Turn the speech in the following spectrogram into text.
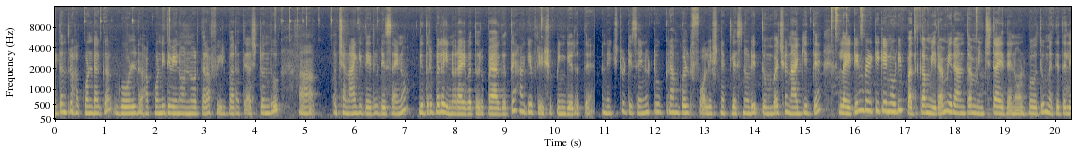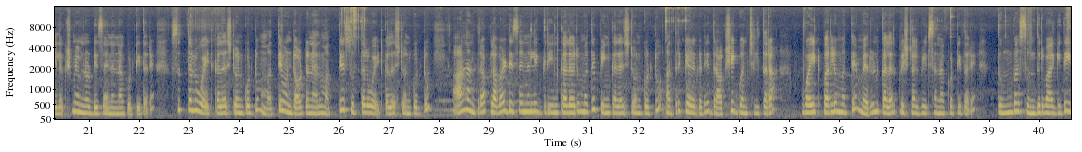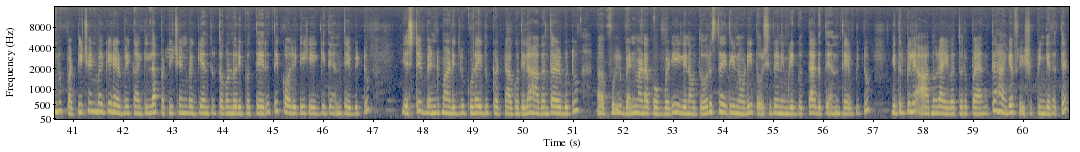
ಇದಂತೂ ಹಾಕ್ಕೊಂಡಾಗ ಗೋಲ್ಡ್ ಹಾಕ್ಕೊಂಡಿದ್ದೀವೇನೋ ಅನ್ನೋರ ಥರ ಫೀಲ್ ಬರುತ್ತೆ. ಅಷ್ಟೊಂದು ಚೆನ್ನಾಗಿದೆ ಇದು ಡಿಸೈನು. ಇದ್ರ ಬೆಲೆ ಇನ್ನೂರ ಐವತ್ತು ರೂಪಾಯಿ ಆಗುತ್ತೆ. ಹಾಗೆ ಫ್ರೀ ಶಿಪ್ಪಿಂಗ್ ಇರುತ್ತೆ. Next design two gram gold polish necklace ನೋಡಿ ತುಂಬ ಚೆನ್ನಾಗಿದೆ. ಲೈಟಿನ ಬೆಳಕಿಗೆ ನೋಡಿ ಪದಕ ಮಿರ ಮಿರ ಅಂತ ಮಿಂಚ್ತಾ ಇದೆ ನೋಡ್ಬೋದು. ಮಧ್ಯದಲ್ಲಿ ಲಕ್ಷ್ಮಿ ಅಮ್ಮನವ್ರ ಡಿಸೈನನ್ನು ಕೊಟ್ಟಿದ್ದಾರೆ. ಸುತ್ತಲೂ ವೈಟ್ ಕಲರ್ ಸ್ಟೋನ್ ಕೊಟ್ಟು ಮತ್ತೆ ಒಂದು ಡಾಟನ್ನು ಅದು ಮತ್ತೆ ಸುತ್ತಲೂ ವೈಟ್ ಕಲರ್ ಸ್ಟೋನ್ ಕೊಟ್ಟು, ಆ ನಂತರ ಫ್ಲವರ್ ಡಿಸೈನಲ್ಲಿ ಗ್ರೀನ್ ಕಲರು ಮತ್ತು ಪಿಂಕ್ ಕಲರ್ ಸ್ಟೋನ್ ಕೊಟ್ಟು, ಅದ್ರ ಕೆಳಗಡೆ ದ್ರಾಕ್ಷಿ ಗೊಂಚಲು ಥರ ವೈಟ್ ಪರ್ಲು ಮತ್ತು ಮೆರೂನ್ ಕಲರ್ ಕ್ರಿಸ್ಟಲ್ ಬೀಡ್ಸನ್ನು ಕೊಟ್ಟಿದ್ದಾರೆ. ತುಂಬ ಸುಂದರವಾಗಿದೆ. ಇನ್ನು ಪಟ್ಟಿ ಚೈನ್ ಬಗ್ಗೆ ಹೇಳಬೇಕಾಗಿಲ್ಲ. ಪಟ್ಟಿ ಚೈನ್ ಬಗ್ಗೆ ಅಂತೂ ತೊಗೊಂಡವ್ರಿಗೆ ಗೊತ್ತೇ ಇರುತ್ತೆ. ಕ್ವಾಲಿಟಿ ಹೇಗಿದೆ ಅಂತ ಹೇಳ್ಬಿಟ್ಟು ಎಷ್ಟೇ ಬೆಂಡ್ ಮಾಡಿದರೂ ಕೂಡ ಇದು ಕಟ್ ಆಗೋದಿಲ್ಲ. ಹಾಗಂತ ಹೇಳ್ಬಿಟ್ಟು ಫುಲ್ ಬೆಂಡ್ ಮಾಡೋಕ್ಕೆ ಹೋಗಬೇಡಿ. ಇಲ್ಲಿ ನಾವು ತೋರಿಸ್ತಾ ಇದ್ದೀವಿ ನೋಡಿ. ತೋರಿಸಿದ್ರೆ ನಿಮಗೆ ಗೊತ್ತಾಗುತ್ತೆ ಅಂತ ಹೇಳ್ಬಿಟ್ಟು. ಇದ್ರ ಬೆಲೆ ಆರುನೂರ ಐವತ್ತು ರೂಪಾಯಿ ಆಗುತ್ತೆ. ಹಾಗೆ ಫ್ರೀ ಶಿಪ್ಪಿಂಗ್ ಇರುತ್ತೆ.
